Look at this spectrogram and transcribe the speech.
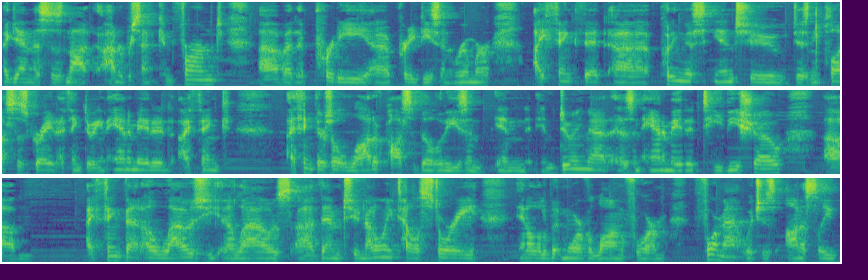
Again, this is not 100% confirmed, but a pretty pretty decent rumor. I think that putting this into Disney Plus is great. I think doing animated. I think I think there's a lot of possibilities in in, in doing that as an animated TV show. Um, I think that allows allows uh, them to not only tell a story in a little bit more of a long form format, which is honestly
